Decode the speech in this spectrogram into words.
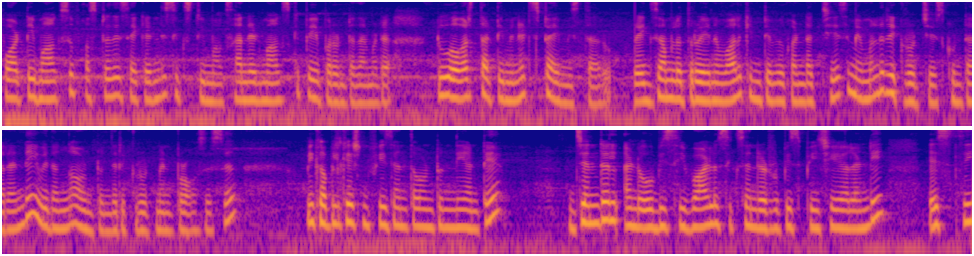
ఫార్టీ మార్క్స్ ఫస్ట్ది సెకండ్ది సిక్స్టీ మార్క్స్ హండ్రెడ్ మార్క్స్కి పేపర్ ఉంటుంది అనమాట two hours thirty minutes time ఇస్తారు. ఎగ్జామ్లో త్రో అయిన వాళ్ళకి ఇంటర్వ్యూ కండక్ట్ చేసి మిమ్మల్ని రిక్రూట్ చేసుకుంటారండి. ఈ విధంగా ఉంటుంది రిక్రూట్మెంట్ ప్రాసెస్ మీకు అప్లికేషన్ ఫీజు ఎంత ఉంటుంది అంటే జనరల్ అండ్ ఓబీసీ వాళ్ళు సిక్స్ హండ్రెడ్ రూపీస్ పే చేయాలండి. SC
